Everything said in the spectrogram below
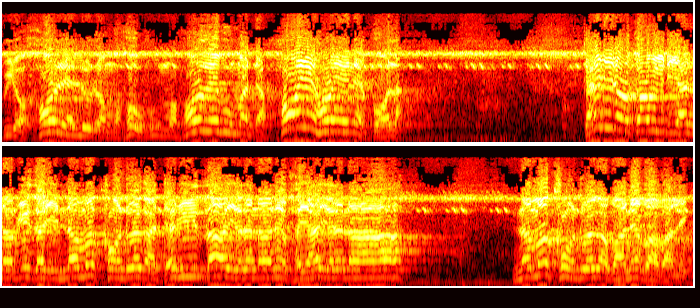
ပြီးတော့ဟောတယ်လို့တော့မဟုတ်ဘူးမဟောသေးဘူးမှတ်တာဟောရင်ဟောရင်နဲ့ပေါ်လာ တိုင်းပြည်တော်ကောင်းပြီတရားနာပြည်သားကြီးနမခွန်တွဲကတပိသားယရနာနဲ့ဖရာယရနာနမခွန်တွဲကဘာနဲ့ပါပါလိမ့်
